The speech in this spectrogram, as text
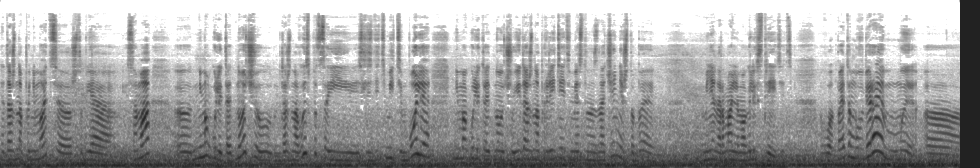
Я должна понимать, э, чтобы я и сама э, не могу летать ночью, должна выспаться, и если с детьми, тем более не могу летать ночью, и должна прилететь в место назначения, чтобы меня нормально могли встретить. Вот, поэтому выбираем мы э,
